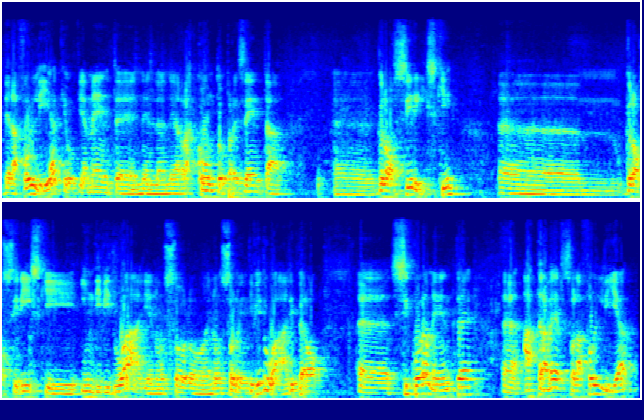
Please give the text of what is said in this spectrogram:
della follia, che ovviamente nel, nel racconto presenta eh, grossi rischi, eh, grossi rischi individuali e non solo, e non solo individuali, però eh, sicuramente eh, attraverso la follia,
